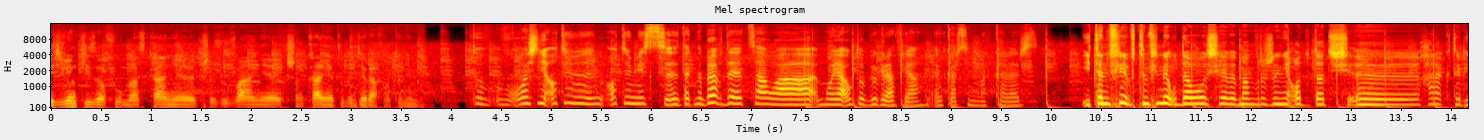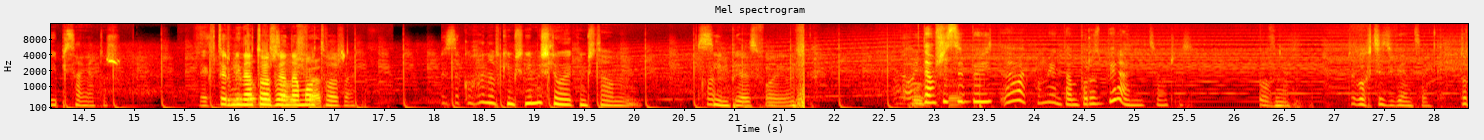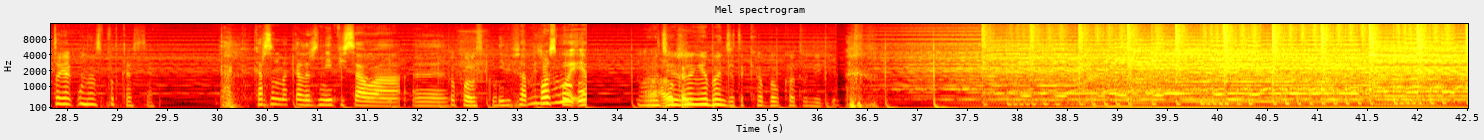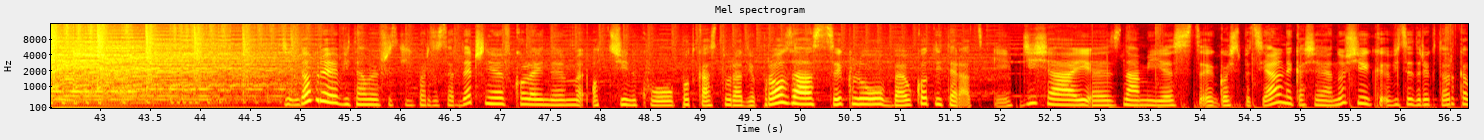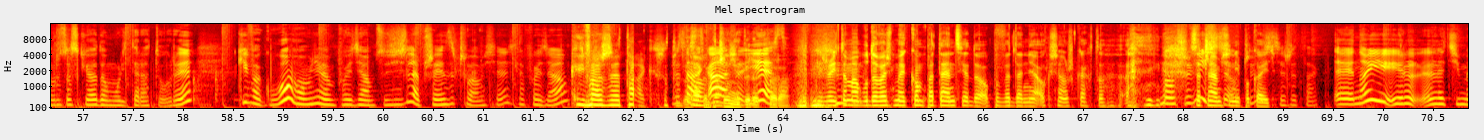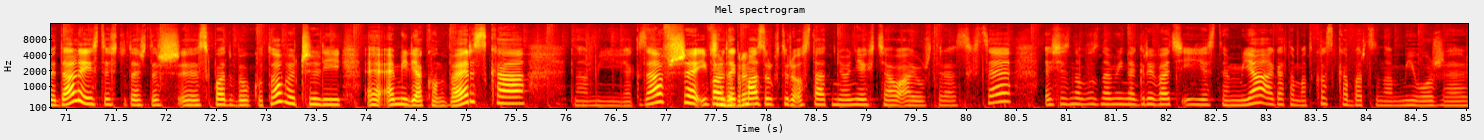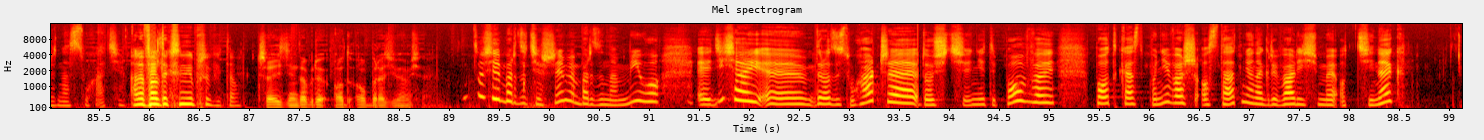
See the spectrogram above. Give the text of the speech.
wszystkie dźwięki z ofu, mlaskanie, przeżuwanie, chrząkanie, to będzie Rafał, to nie my. To właśnie o tym, o tym jest e, tak naprawdę cała moja autobiografia e, Carson McCullers. I ten film, w tym filmie udało się, mam wrażenie, oddać e, charakter jej pisania też. Jak w Terminatorze na motorze. Jest zakochana w kimś, nie myślę o jakimś tam simpie swoim. Oni tam wszyscy byli, tak, pamiętam, porozbierani cały czas. Dosłownie. Czego chcieć więcej? To tak jak u nas w podcaście. Tak, Carson McCullers nie pisała, y, Po polsku. nie pisała po polsku. Mam nadzieję, że nie będzie takiego bełkotu nigdy. Dzień dobry, witamy wszystkich bardzo serdecznie w kolejnym odcinku podcastu Radio Proza z cyklu Bełkot Literacki. Dzisiaj e, z nami jest gość specjalny, Kasia Janusik, wicedyrektorka Wrocławskiego Domu Literatury. Kiwa głową, nie wiem, powiedziałam coś źle, przejęzyczyłam się, źle powiedziałam? Kiwa, że tak, że to Że tak, a, że dyrektora. jeżeli to ma budować moje kompetencje do opowiadania o książkach, to No Zaczęłam się niepokoić. Oczywiście, że tak. E, No i le- lecimy dalej. Jesteś tutaj też e, skład bełkotowy, czyli Emilia Konwerska, z nami jak zawsze i Waldek dobry. Mazur, który ostatnio nie chciał, a już teraz chce się znowu z nami nagrywać i jestem ja, Agata Matkowska. Bardzo nam miło, że nas słuchacie. Ale Waldek się nie przywitał. Cześć, dzień dobry, odobraziłem się. To się bardzo cieszymy, bardzo nam miło. E, Dzisiaj, e, drodzy słuchacze, dość nietypowy podcast, ponieważ ostatnio nagrywaliśmy odcinek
